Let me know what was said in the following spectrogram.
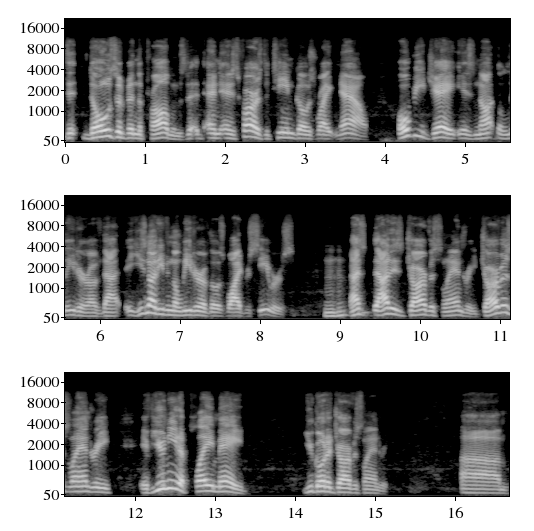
th- those have been the problems. And as far as the team goes right now, OBJ is not the leader of that. He's not even the leader of those wide receivers. Mm-hmm. That's that is Jarvis Landry. Jarvis Landry. If you need a play made, you go to Jarvis Landry. Um,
